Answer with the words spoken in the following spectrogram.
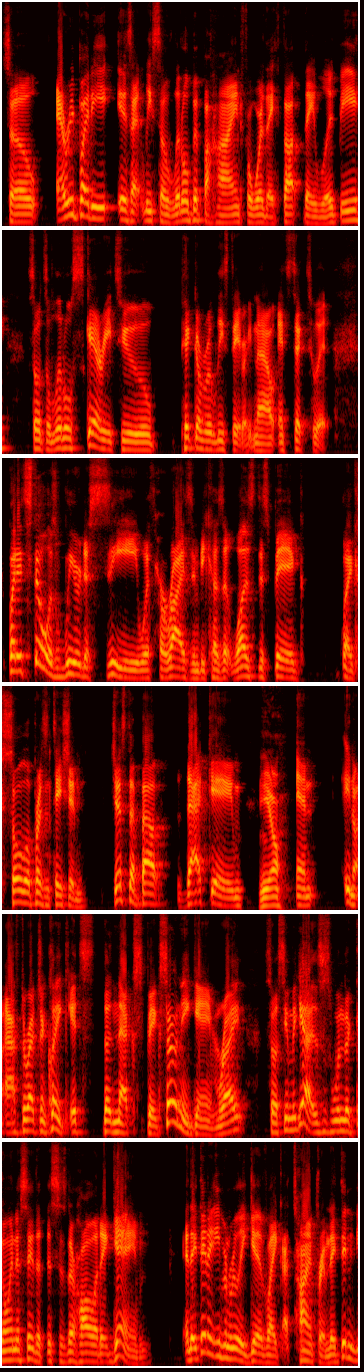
So everybody is at least a little bit behind for where they thought they would be. So it's a little scary to pick a release date right now and stick to it. But it still was weird to see with Horizon because it was this big like solo presentation just about that game You know, and you know after Ratchet and Clank it's the next big Sony game, right? So it seemed like yeah, this is when they're going to say that this is their holiday game. And they didn't even really give like a time frame. They didn't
